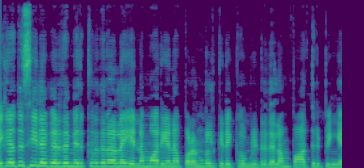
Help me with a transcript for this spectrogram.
ஏகாதசியில் விரதம் இருக்கிறதுனால என்ன மாதிரியான பலன்கள் கிடைக்கும் அப்படின்றதெல்லாம் பார்த்துருப்பீங்க.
